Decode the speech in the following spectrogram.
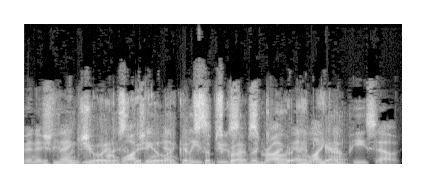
Finish If you thank you enjoyed for this watching video like and please subscribe and subscribe and and like and peace out.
